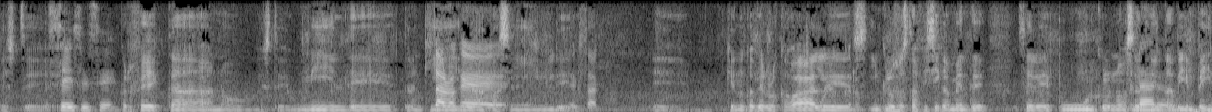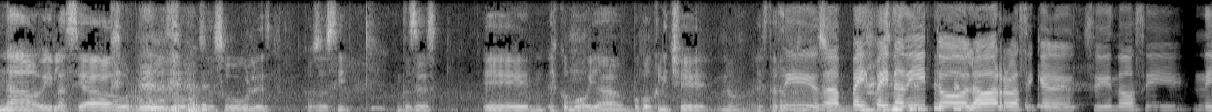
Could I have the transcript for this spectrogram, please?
este, Sí, sí, sí. perfecta, no este, humilde, tranquila, Claro que- apacible Exacto. eh, que nunca pierde los cabales, incluso hasta físicamente se le ve pulcro, ¿no? O sea, Claro. está bien peinado, bien glaseado, rubio, ojos azules, cosas así. Entonces, eh, es como ya un poco cliché, ¿no? Esta Sí, o representación. sea, pe- peinadito, la barba, así que sí, no, sí, ni...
